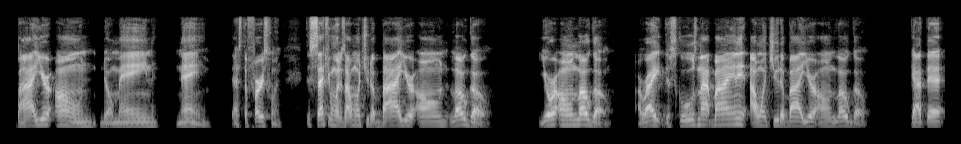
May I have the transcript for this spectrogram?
Buy your own domain name. That's the first one. The second one is I want you to buy your own logo, your own logo. All right. The school's not buying it. I want you to buy your own logo. Got that?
